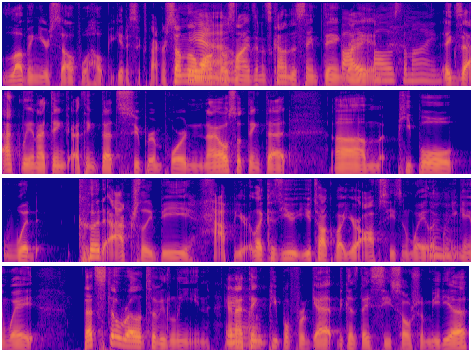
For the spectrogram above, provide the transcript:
Loving yourself will help you get a six pack, or something yeah. along those lines. And it's kind of the same thing, Body right? Follows and, the mind. Exactly, and I think I think that's super important. And I also think that um, people would could actually be happier, like because you you talk about your off season weight, like mm-hmm. when you mm-hmm. gain weight, that's still relatively lean. And yeah. I think people forget because they see social media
